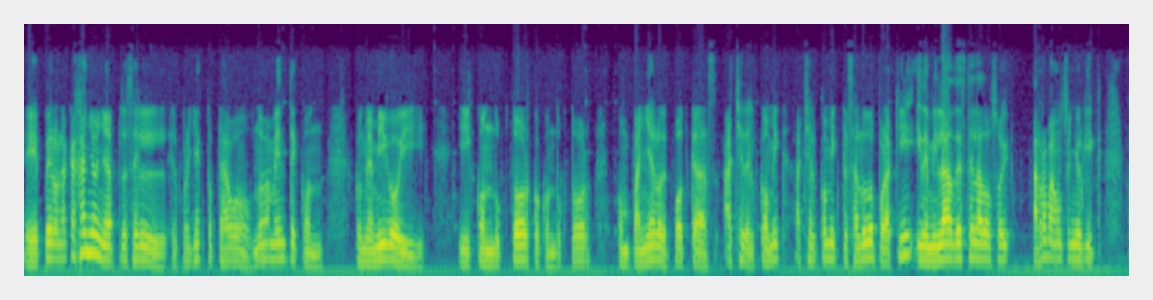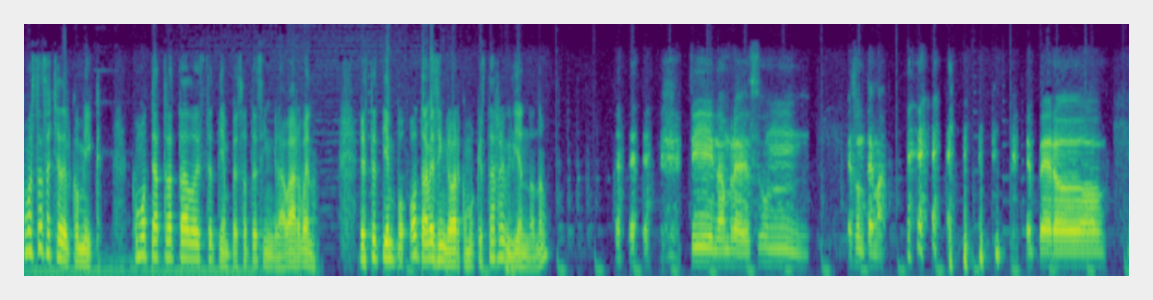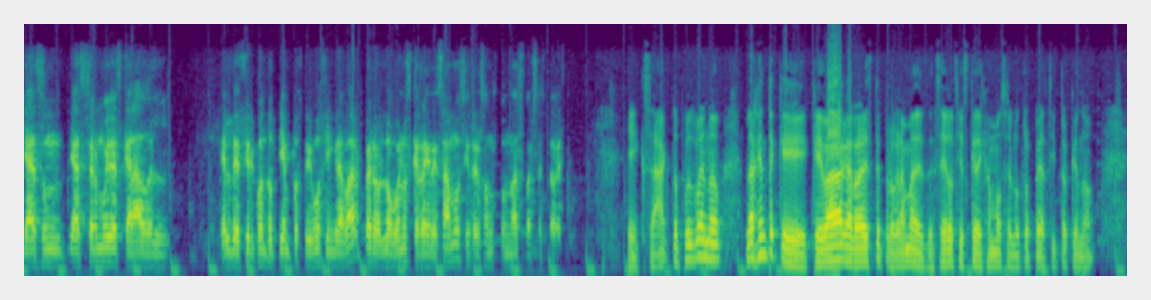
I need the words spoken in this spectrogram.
Eh, pero la caja ñoña pues, es el, proyecto que hago nuevamente con, con mi amigo y, y conductor, coconductor, compañero de podcast H del cómic. H del cómic, te saludo por aquí y de mi lado, de este lado soy arroba un señor geek. ¿Cómo estás, H del cómic? ¿Cómo te ha tratado este tiempezote sin grabar? Bueno, este tiempo otra vez sin grabar, como que estás reviviendo, ¿no? sí, no, hombre, es un, es un tema. pero ya es un, ya es ser muy descarado el, el decir cuánto tiempo estuvimos sin grabar, pero lo bueno es que regresamos y regresamos con más fuerza esta vez. Exacto, pues bueno, la gente que, que, va a agarrar este programa desde cero, si es que dejamos el otro pedacito que no,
